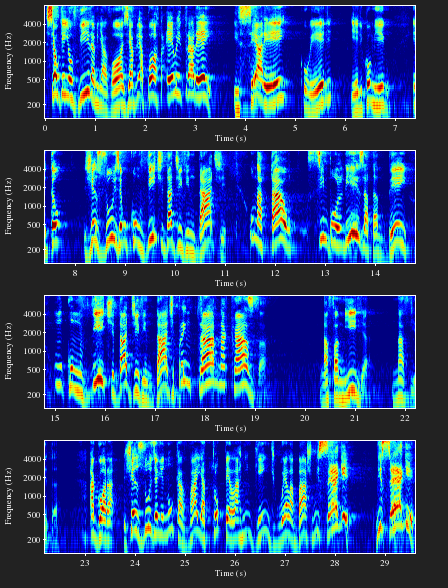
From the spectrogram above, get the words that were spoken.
Se alguém ouvir a minha voz e abrir a porta, eu entrarei e cearei com ele e ele comigo. Então, Jesus é um convite da divindade. O Natal simboliza também um convite da divindade para entrar na casa, na família, na vida. Agora, Jesus ele nunca vai atropelar ninguém de goela abaixo. Me segue, me segue,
